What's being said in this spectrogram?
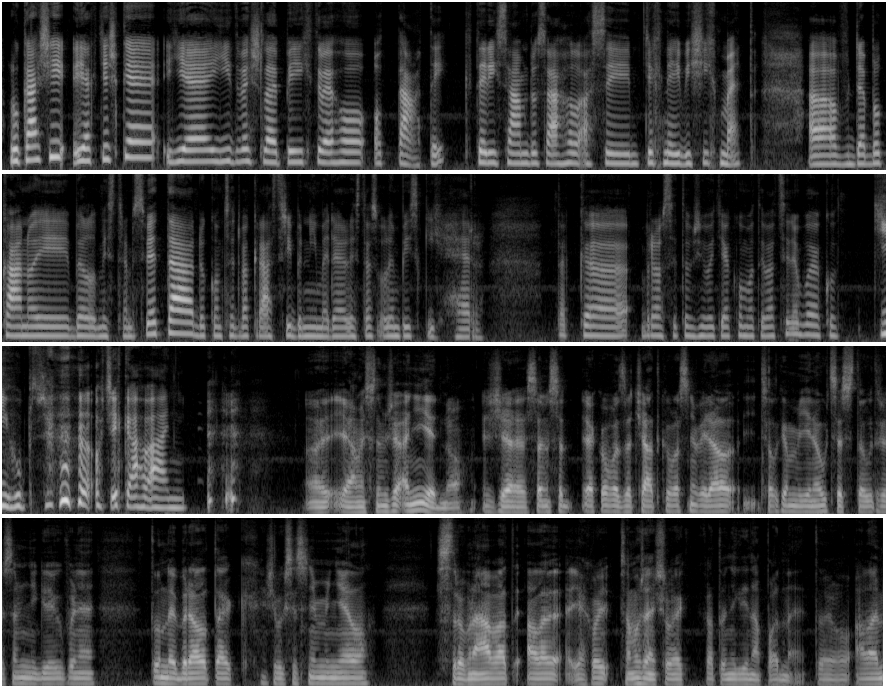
Lukáši, jak těžké je jít ve šlépích tvého od táty, který sám dosáhl asi těch nejvyšších met. V double kanoji byl mistrem světa, dokonce dvakrát stříbrný medailista z olympijských her. Tak eh, bral si to v životě jako motivaci nebo jako tíhu očekávání? Já myslím, že ani jedno, že jsem se jako od začátku vlastně vydal celkem jinou cestou, takže jsem nikdy úplně to nebral tak, že bych se s ním měl srovnávat, ale jako samozřejmě člověka to nikdy napadne, to jo, ale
